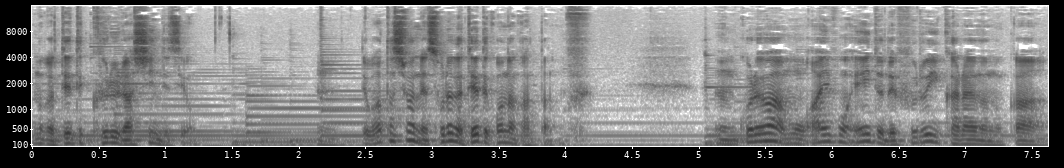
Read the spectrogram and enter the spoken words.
のが出てくるらしいんですよ、うん、で私はねそれが出てこなかったの、うん、これはもう iPhone8 で古いからなのか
